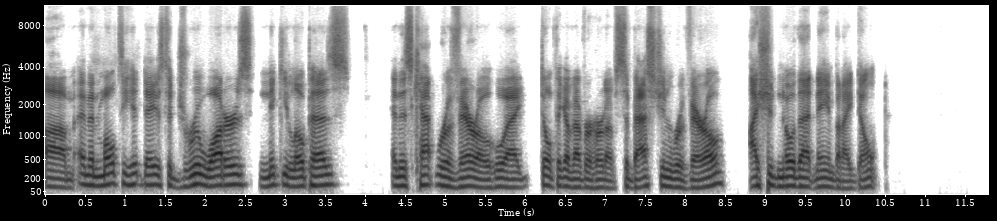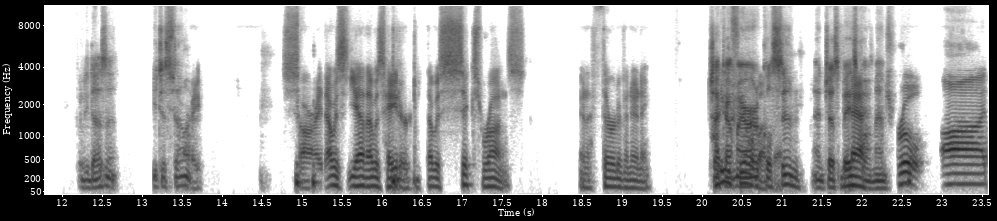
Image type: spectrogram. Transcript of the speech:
Um, and then multi hit days to Drew Waters, Nicky Lopez, and this cat Rivero, who I don't think I've ever heard of, Sebastian Rivero. I should know that name, but I don't. But he doesn't. He just Sorry. don't. Sorry. That was yeah, that was hater. That was six runs in a third of an inning. Check out my article soon at Just Baseball, yeah, man. True. Uh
